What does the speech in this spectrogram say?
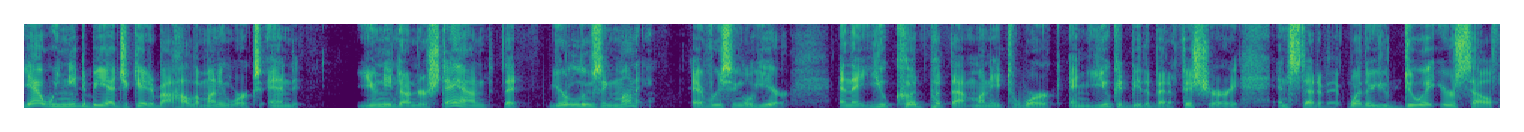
yeah, we need to be educated about how the money works. And you need to understand that you're losing money every single year and that you could put that money to work and you could be the beneficiary instead of it, whether you do it yourself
